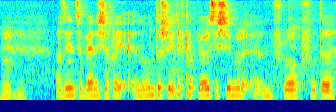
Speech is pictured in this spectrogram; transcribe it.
Mhm. Also insofern ist ein, ein Unterschied. Ich glaube, bei uns ist immer eine Frage von der,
